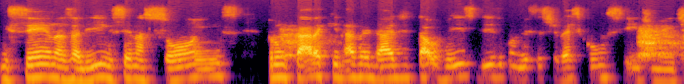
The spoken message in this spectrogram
em cenas ali, encenações, para um cara que, na verdade, talvez desde o começo estivesse conscientemente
